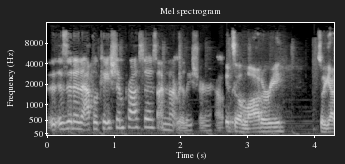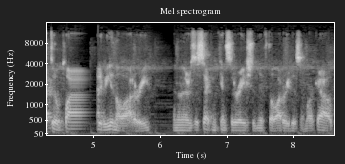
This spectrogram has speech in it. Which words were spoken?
is it an application process? I'm not really sure how. It's a lottery. So you have to apply to be in the lottery. And then there's a second consideration if the lottery doesn't work out.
